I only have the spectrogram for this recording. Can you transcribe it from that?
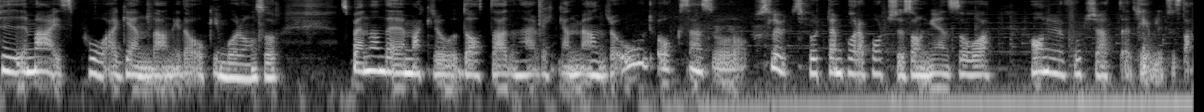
PMIs på agendan idag och imorgon. Så spännande makrodata den här veckan med andra ord. Och sen så slutspurten på rapportsäsongen. Så ha nu en fortsatt trevlig tisdag.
